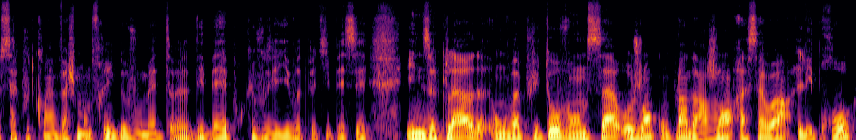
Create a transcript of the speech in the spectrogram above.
ça coûte quand même vachement de fric de vous mettre des baies pour que vous ayez votre petit PC in the cloud. On va plutôt vendre ça aux gens qui ont plein d'argent, à savoir les pros.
